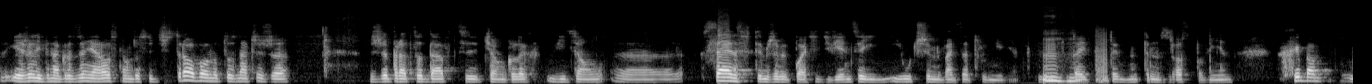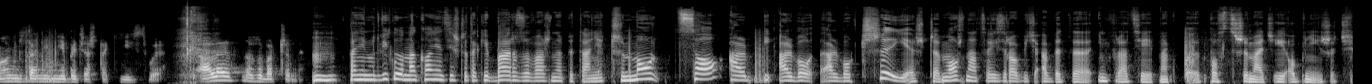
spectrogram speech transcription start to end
jeżeli wynagrodzenia rosną dosyć zdrowo, no to znaczy, że, że pracodawcy ciągle widzą e, sens w tym, żeby płacić więcej i, i utrzymywać zatrudnienie. -hmm. Tutaj ten, ten wzrost powinien chyba moim zdaniem nie być aż taki zły, ale no zobaczymy. Mhm. Panie Ludwiku, to na koniec jeszcze takie bardzo ważne pytanie. Czy mo, co albo, albo czy jeszcze można coś zrobić, aby tę inflację jednak powstrzymać i obniżyć?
